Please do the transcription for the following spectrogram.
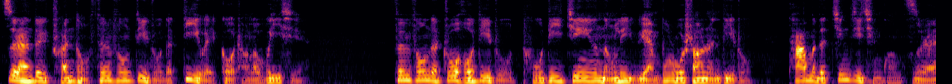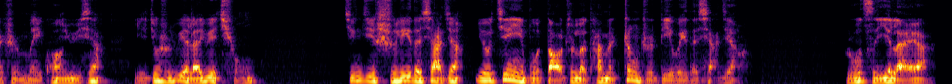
自然对传统分封地主的地位构成了威胁。分封的诸侯地主土地经营能力远不如商人地主。他们的经济情况自然是每况愈下，也就是越来越穷。经济实力的下降，又进一步导致了他们政治地位的下降。如此一来呀，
